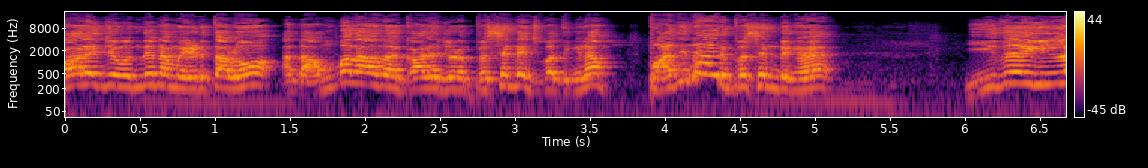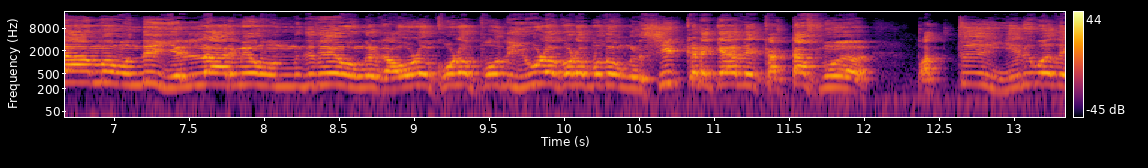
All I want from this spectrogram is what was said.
காலேஜ் வந்து நம்ம எடுத்தாலும் அந்த ஐம்பதாவது காலேஜோட பெர்சன்டேஜ் பார்த்தீங்கன்னா பதினாறு பெர்சன்ட்டுங்க இது இல்லாம வந்து எல்லாருமே வந்துக்குது உங்களுக்கு அவ்வளோ கூட போகுது இவ்வளோ கூட போதும் உங்களுக்கு சீட் கிடைக்காது கட் ஆஃப் பத்து இருபது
